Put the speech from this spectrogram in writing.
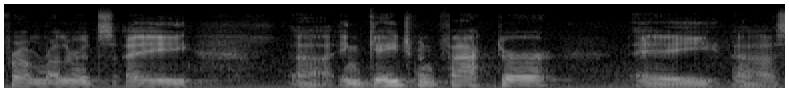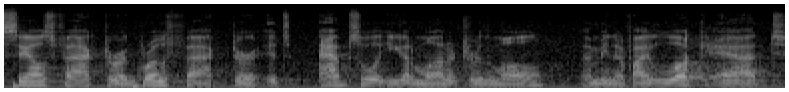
from whether it's a uh, engagement factor, a uh, sales factor, a growth factor. It's absolutely, you got to monitor them all. I mean, if I look at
